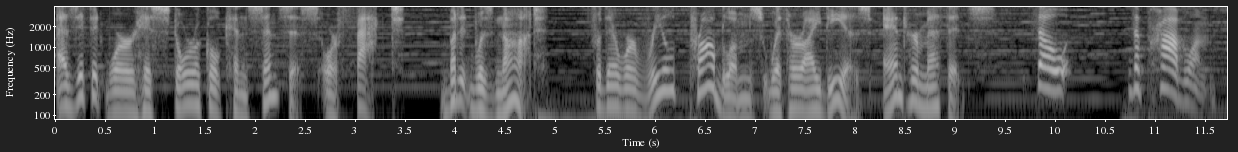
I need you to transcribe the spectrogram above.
as if it were historical consensus or fact. But it was not, for there were real problems with her ideas and her methods. So, the problems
